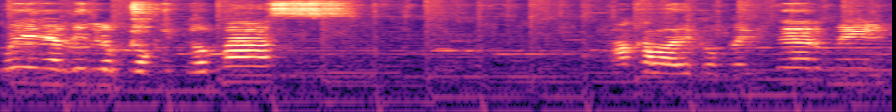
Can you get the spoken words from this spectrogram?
Voy a añadirle un poquito más. Acaba de convencerme.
